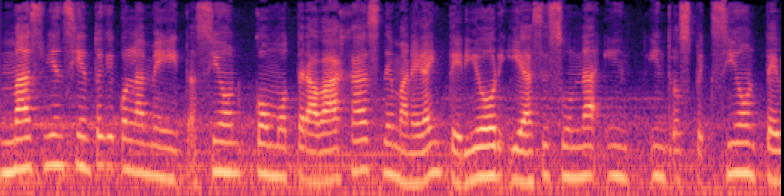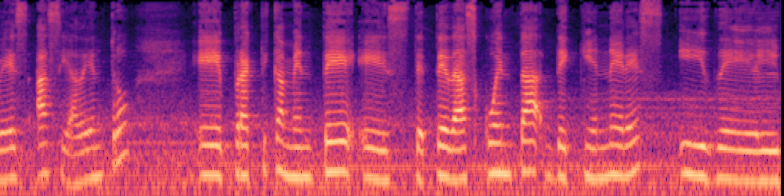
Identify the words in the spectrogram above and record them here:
Más bien siento que con la meditación, como trabajas de manera interior y haces una in- introspección, te ves hacia adentro, eh, prácticamente este, te das cuenta de quién eres y del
